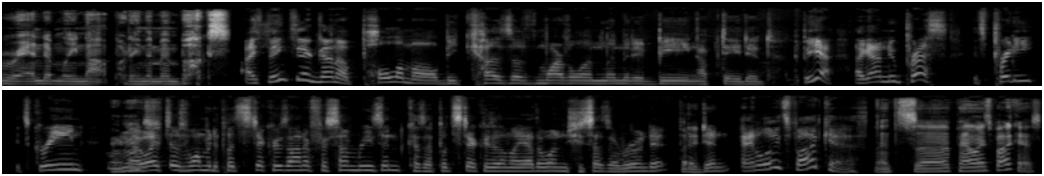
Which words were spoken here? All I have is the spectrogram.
randomly not putting them in books. I think they're gonna pull them all because of Marvel Unlimited being updated. But yeah, I got a new press. It's pretty. It's green. Very my nice. wife doesn't want me to put stickers on it for some reason because I put stickers on my other one and she says I ruined it, but I didn't. Paneloids podcast. That's uh Panelites podcast.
